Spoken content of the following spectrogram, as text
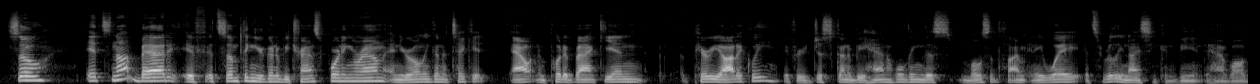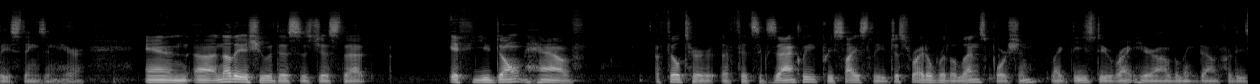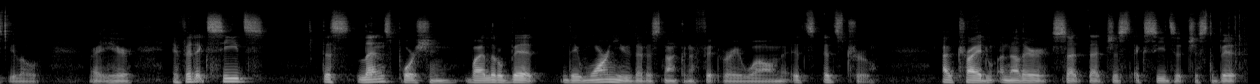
So it's not bad if it's something you're going to be transporting around and you're only going to take it out and put it back in periodically, if you're just going to be hand holding this most of the time anyway, it's really nice and convenient to have all these things in here. And uh, another issue with this is just that if you don't have a filter that fits exactly, precisely, just right over the lens portion, like these do right here, I'll have a link down for these below, right here. If it exceeds this lens portion by a little bit, they warn you that it's not going to fit very well, and it's, it's true. I've tried another set that just exceeds it just a bit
